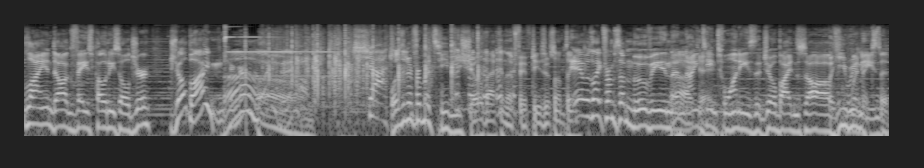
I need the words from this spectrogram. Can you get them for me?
Lion Dog Face Pony Soldier, Joe Biden. Oh. Shocking. Wasn't it from a TV show back in the 50s or something? It was like from some movie in the Oh, okay. 1920s that Joe Biden saw. But he when remixed it.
